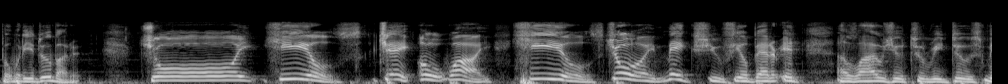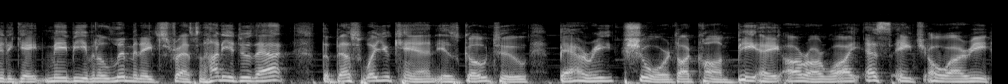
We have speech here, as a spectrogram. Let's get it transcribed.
But what do you do about it? Joy heals. J O Y heals. Joy makes you feel better. It allows you to reduce, mitigate, maybe even eliminate stress. And how do you do that? The best way you can is go to barryshore.com. B A R R Y S H O R E.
